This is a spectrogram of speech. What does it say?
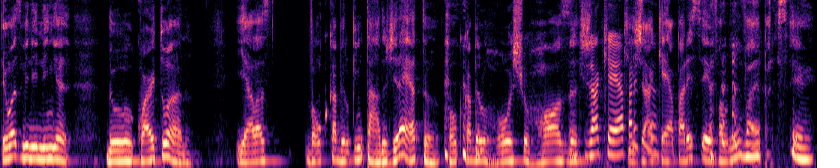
Tem umas menininhas do quarto ano. E elas vão com o cabelo pintado direto. Vão com o cabelo roxo, rosa. Que já quer que aparecer. já quer aparecer. Eu falo, não vai aparecer.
